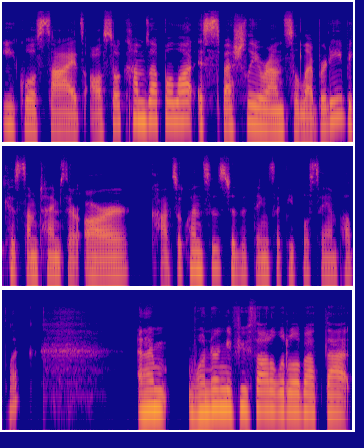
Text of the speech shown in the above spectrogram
equal sides also comes up a lot, especially around celebrity, because sometimes there are consequences to the things that people say in public. And I'm wondering if you thought a little about that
